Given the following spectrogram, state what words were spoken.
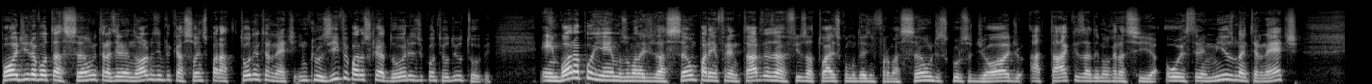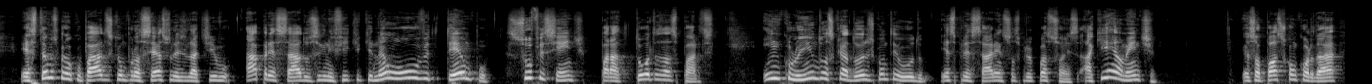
pode ir à votação e trazer enormes implicações para toda a internet, inclusive para os criadores de conteúdo do YouTube. Embora apoiemos uma legislação para enfrentar desafios atuais como desinformação, discurso de ódio, ataques à democracia ou extremismo na internet, Estamos preocupados que um processo legislativo apressado signifique que não houve tempo suficiente para todas as partes, incluindo os criadores de conteúdo, expressarem suas preocupações. Aqui realmente eu só posso concordar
